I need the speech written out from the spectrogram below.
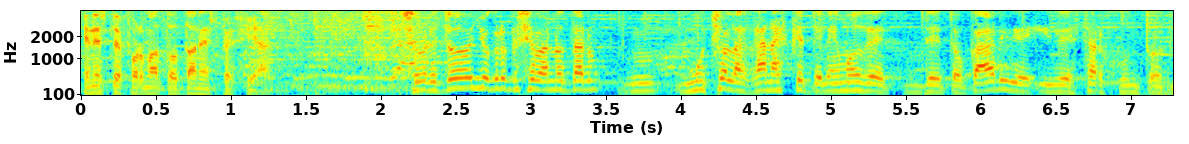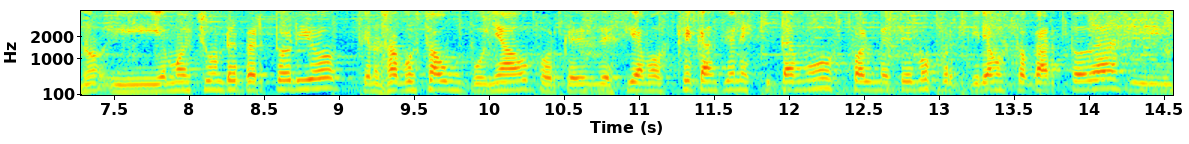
en este formato tan especial? Sobre todo yo creo que se va a notar mucho las ganas que tenemos de, tocar y de, y de estar juntos, ¿no? Y hemos hecho un repertorio que nos ha costado un puñado porque decíamos qué canciones quitamos, cuál metemos, porque queríamos tocar todas y,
